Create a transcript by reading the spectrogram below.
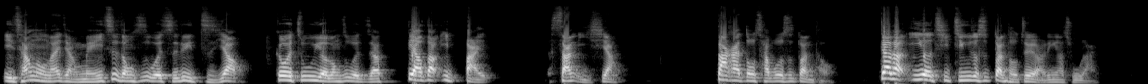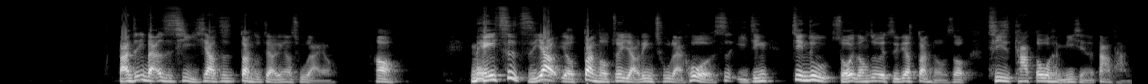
以长隆来讲，每一次融资维持率只要。各位注意哦，融资位只要掉到一百三以下，大概都差不多是断头；掉到一二七，几乎就是断头追缴令要出来。百分之一百二十七以下，这是断头追缴令要出来哦。好，每一次只要有断头追缴令出来，或者是已经进入所谓融资位置要断头的时候，其实它都很明显的大弹。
